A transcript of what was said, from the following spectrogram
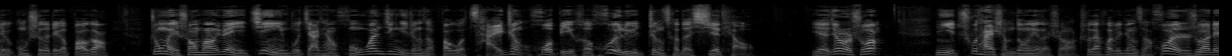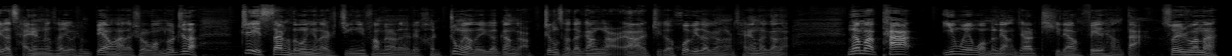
这个共识的这个报告，中美双方愿意进一步加强宏观经济政策，包括财政、货币和汇率政策的协调。也就是说，你出台什么东西的时候，出台货币政策，或者说这个财政政策有什么变化的时候，我们都知道，这三个东西呢是经济方面的这很重要的一个杠杆，政策的杠杆啊，这个货币的杠杆、财政的杠杆。那么它，因为我们两家体量非常大，所以说呢。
